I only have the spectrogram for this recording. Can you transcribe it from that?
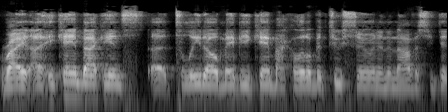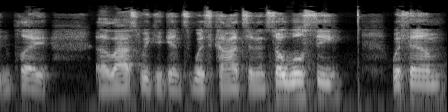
right? Uh, he came back against uh, Toledo. Maybe he came back a little bit too soon and then obviously didn't play uh, last week against Wisconsin. And so we'll see with him.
